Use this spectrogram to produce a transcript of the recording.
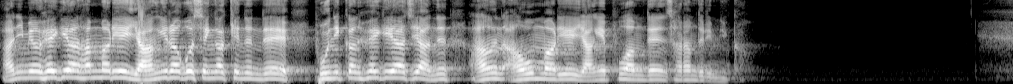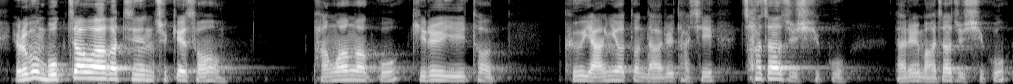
아니면 회개한 한 마리의 양이라고 생각했는데 보니까 회개하지 않는 아흔 아홉 마리의 양에 포함된 사람들입니까? 여러분 목자와 같은 주께서 방황하고 길을 잃던 그 양이었던 나를 다시 찾아주시고 나를 맞아주시고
